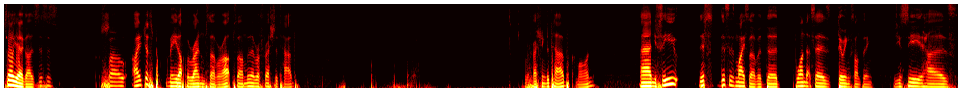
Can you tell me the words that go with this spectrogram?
So yeah, guys, this is. So I just made up a random server up. So I'm gonna refresh the tab. Refreshing the tab. Come on. And you see, this this is my server, the one that says doing something. As you can see, it has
